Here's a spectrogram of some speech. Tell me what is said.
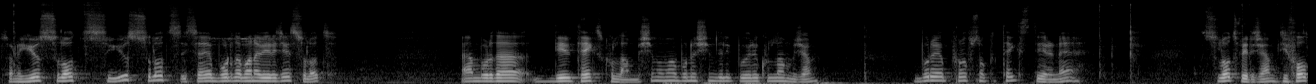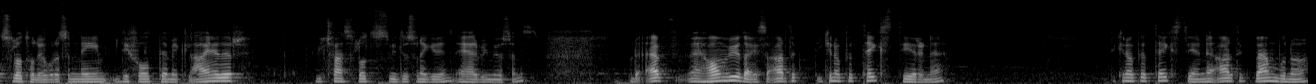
Sonra use slots, use slots ise burada bana vereceği slot. Ben burada div text kullanmışım ama bunu şimdilik böyle kullanmayacağım. Buraya props.text yerine slot vereceğim. Default slot oluyor burası. Name default demekle aynıdır. Lütfen slots videosuna gidin eğer bilmiyorsanız. Burada app e, home view'da ise artık 2.text yerine 2.text yerine artık ben bunu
